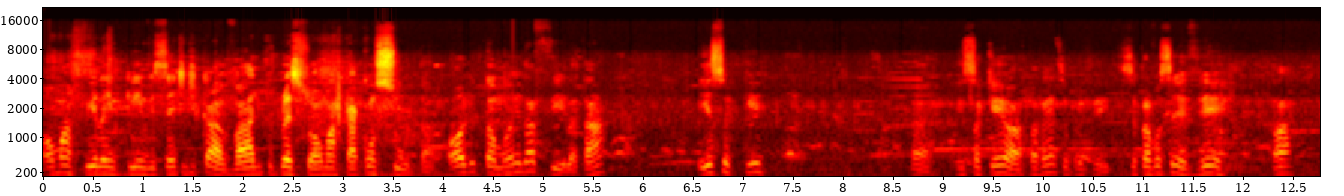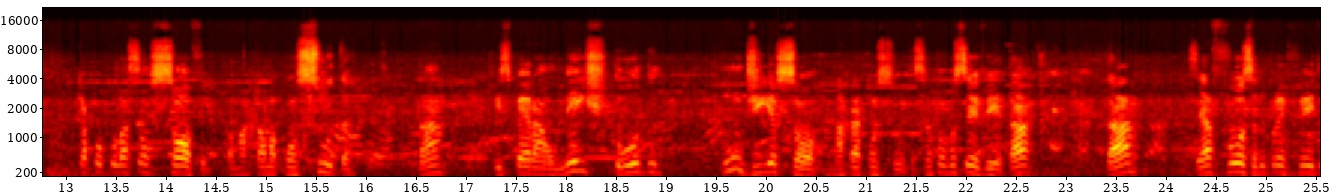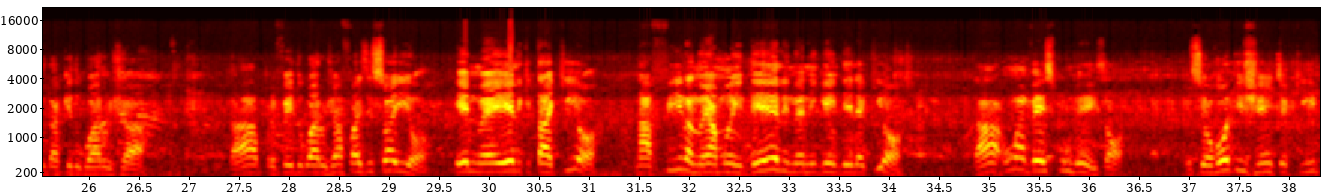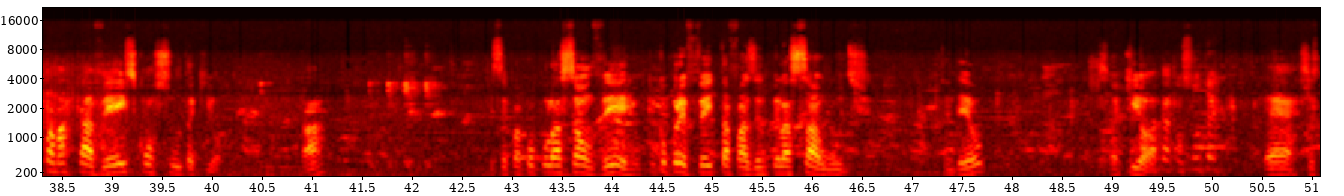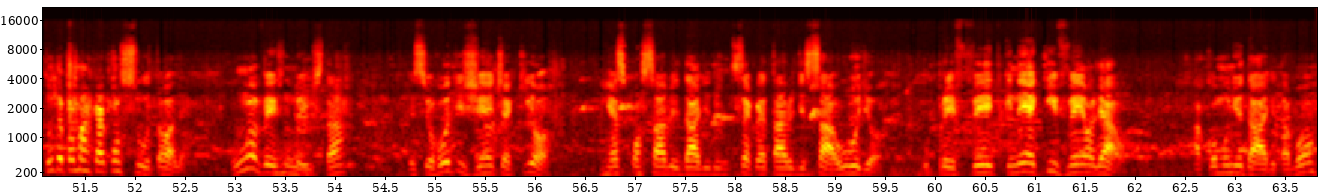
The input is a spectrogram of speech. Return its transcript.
Olha uma fila aqui em Vicente de Carvalho para o pessoal marcar consulta. Olha o tamanho da fila, tá? Isso aqui... É, isso aqui, ó, tá vendo, seu prefeito? Isso é para você ver, tá? Que a população sofre para marcar uma consulta, tá? Esperar um mês todo, um dia só, marcar consulta. Só para você ver, tá? Tá? Essa é a força do prefeito daqui do Guarujá. Tá? O prefeito do Guarujá faz isso aí, ó. Ele não é ele que tá aqui, ó. Na fila, não é a mãe dele, não é ninguém dele aqui, ó. Tá? Uma vez por mês, ó. Esse horror de gente aqui para marcar vez, consulta aqui, ó. Tá? Isso é para a população ver o que, que o prefeito tá fazendo pela saúde. Entendeu? Isso aqui, ó. É, isso tudo é para marcar consulta, olha. Uma vez no mês, tá? Esse horror de gente aqui, ó responsabilidade do secretário de saúde, ó, o prefeito, que nem aqui vem olhar, ó, a comunidade, tá bom?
